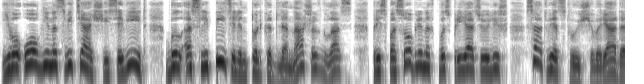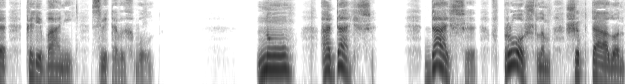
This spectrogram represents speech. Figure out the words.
Его огненно-светящийся вид был ослепителен только для наших глаз, приспособленных к восприятию лишь соответствующего ряда колебаний световых волн. Ну, а дальше? Дальше, в прошлом, шептал он,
